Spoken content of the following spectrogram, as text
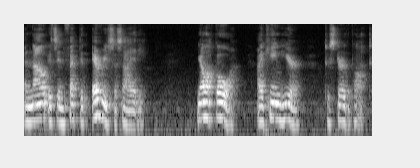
and now it's infected every society. Yawakoa, I came here to stir the pot.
